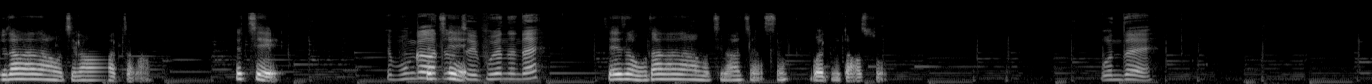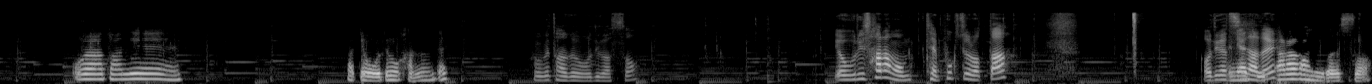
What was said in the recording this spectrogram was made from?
주다다다고 지나갔잖아. 그치? 야, 뭔가가 좀 그치? 저기 보였는데? 쟤에서 우다다다하고 지나가지 않았어? 뭐야 누구 나왔어? 뭔데? 뭐야 다니엘. 다들 어디로 갔는데? 그러게 다들 어디 갔어? 야 우리 사람 엄 대폭 줄었다? 어디 갔지 아니야 다들? 따라가는 거였어.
